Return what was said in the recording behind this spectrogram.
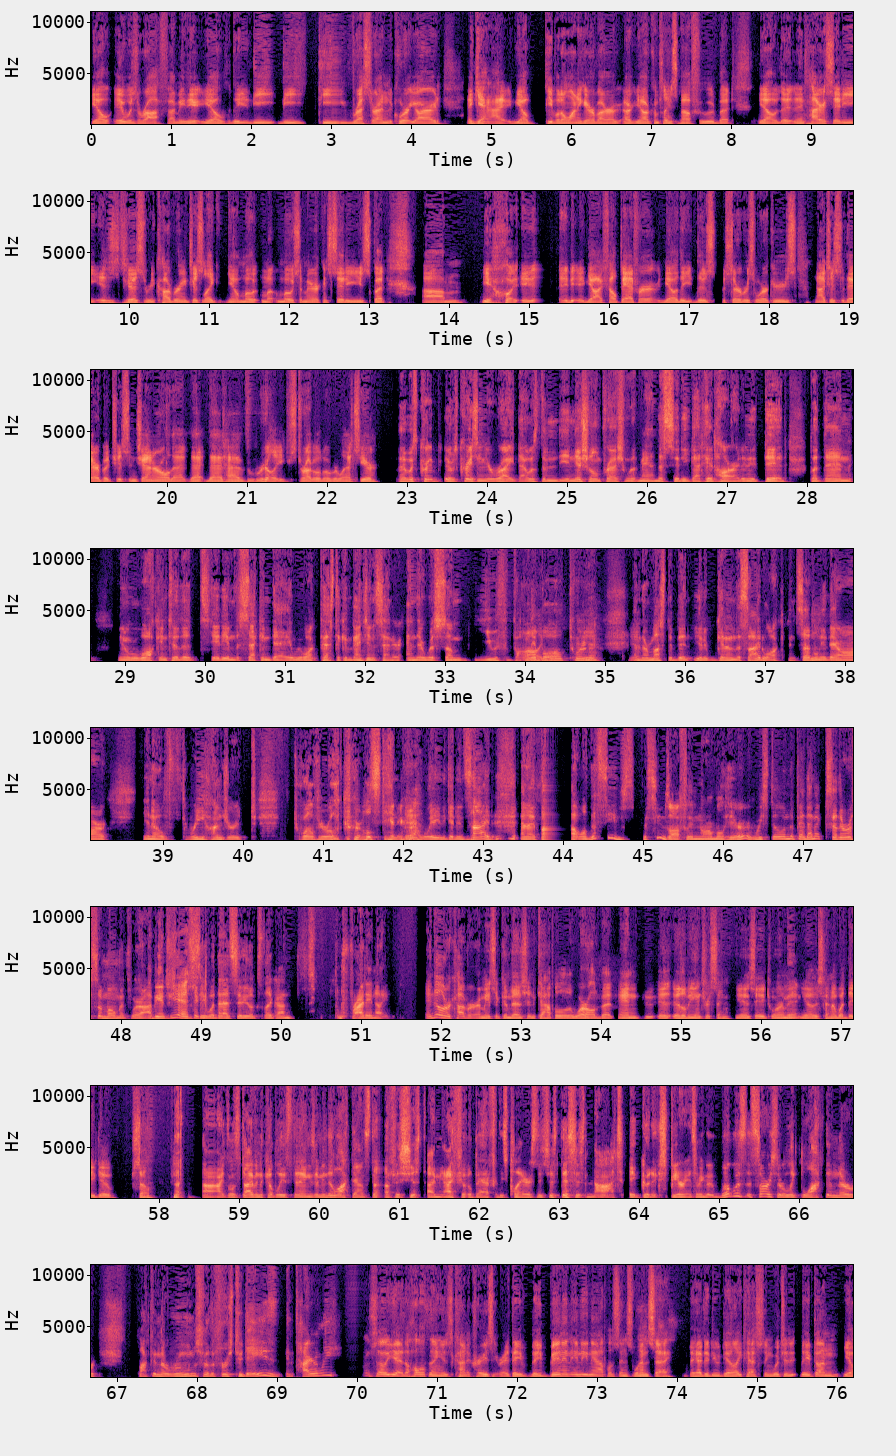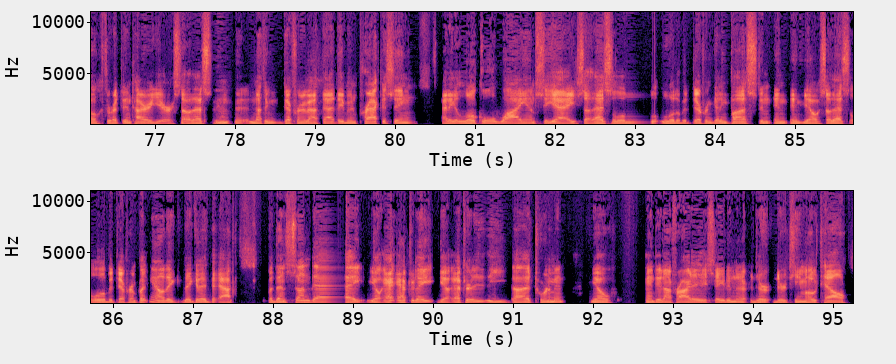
you know it was rough i mean you, know the the the the restaurant in the courtyard again i you know people don't want to hear about our, our you know complaints about food but you know the, the entire city is just recovering just like you know mo- mo- most american cities but um you know it, it, it, you know, I felt bad for you know the, the service workers, not just there, but just in general that that that have really struggled over last year. It was cra- it was crazy, and you're right. That was the, the initial impression was, man, this city got hit hard, and it did. But then, you know, we're walking to the stadium the second day, and we walked past the convention center, and there was some youth volleyball, Volleyball, tournament, yeah, yeah. and there must have been, you know, get on the sidewalk, and suddenly there are, you know, 300 12 year old girls standing Yeah. around waiting to get inside, and I thought. Oh, well, this seems this seems awfully normal here. Are we still in the pandemic? So there were some moments where I'd be interested Yeah, to see good- what that city looks like on Friday night. and they'll recover. I mean, it's a convention capital of the world, but and it, it'll be interesting. The NCAA tournament, you know, is kind of what they do. So All right, let's dive into a couple of these things. I mean, the lockdown stuff is just, I mean, I feel bad for these players. It's just, this is not a good experience. I mean, what was the, sorry, sir, like locked in their, locked in their rooms for the first two days entirely. So yeah, the whole thing is kind of crazy, right? They they've been in Indianapolis since Wednesday. They had to do daily testing, which is, they've done, you know, throughout the entire year. So that's n- nothing different about that. They've been practicing at a local YMCA, so that's a little little bit different. Getting bused and, and, and you know, so that's a little bit different. But you know, they they can adapt. But then Sunday, you know, a- after they you know after the uh, tournament, you know, ended on Friday, they stayed in their their, their team hotel,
